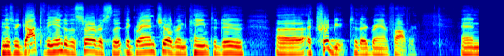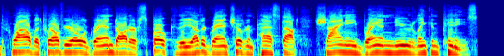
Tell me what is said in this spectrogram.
And as we got to the end of the service, the, the grandchildren came to do uh, a tribute to their grandfather. And while the 12 year old granddaughter spoke, the other grandchildren passed out shiny, brand new Lincoln pennies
